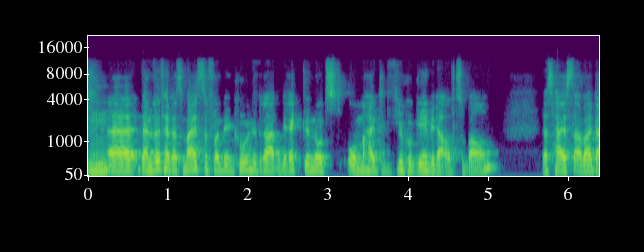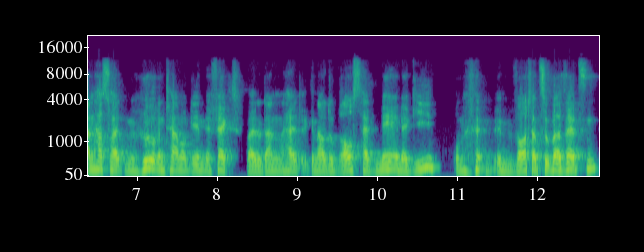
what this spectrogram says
Mhm. äh, dann wird halt das meiste von den Kohlenhydraten direkt genutzt, um halt die Glykogen wieder aufzubauen. Das heißt aber, dann hast du halt einen höheren thermogenen Effekt, weil du dann halt, genau, du brauchst halt mehr Energie, um in Wörter zu übersetzen.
